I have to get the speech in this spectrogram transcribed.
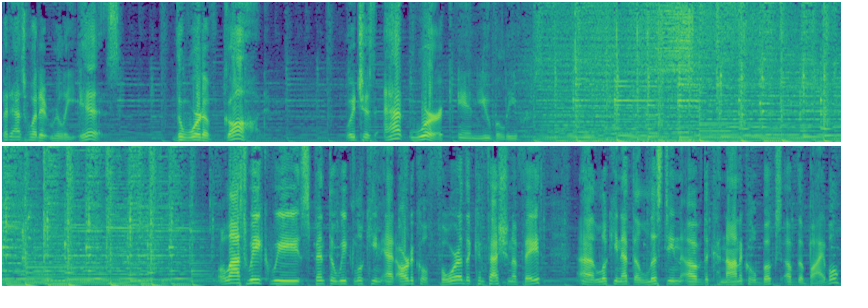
but as what it really is the Word of God, which is at work in you believers. Well, last week we spent the week looking at Article 4 of the Confession of Faith, uh, looking at the listing of the canonical books of the Bible.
